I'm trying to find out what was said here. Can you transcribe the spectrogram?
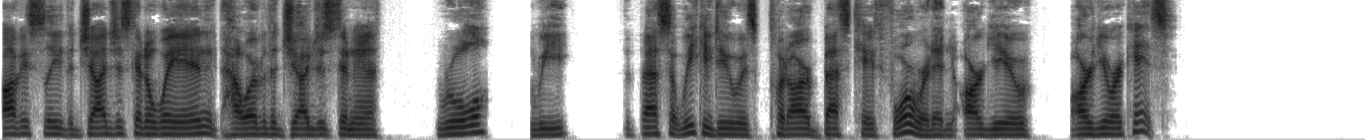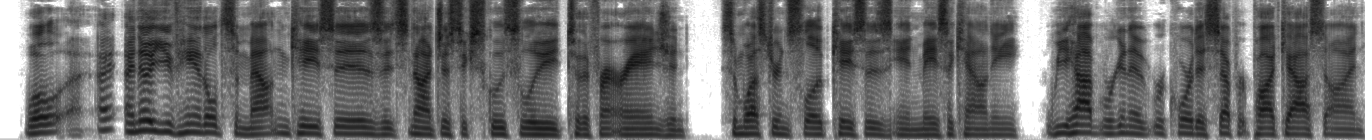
obviously the judge is going to weigh in. However, the judge is going to rule. We, the best that we can do is put our best case forward and argue, argue our case. Well, I, I know you've handled some mountain cases. It's not just exclusively to the Front Range and some Western Slope cases in Mesa County. We have we're going to record a separate podcast on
